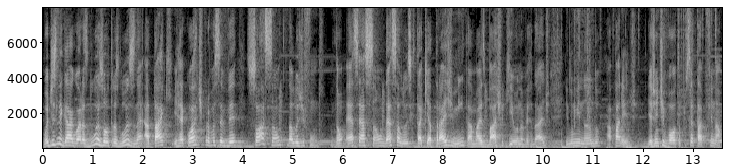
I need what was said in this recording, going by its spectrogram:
Vou desligar agora as duas outras luzes, né, ataque e recorte, para você ver só a ação da luz de fundo. Então essa é a ação dessa luz que está aqui atrás de mim, tá mais baixo que eu na verdade, iluminando a parede. E a gente volta para o setup final.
